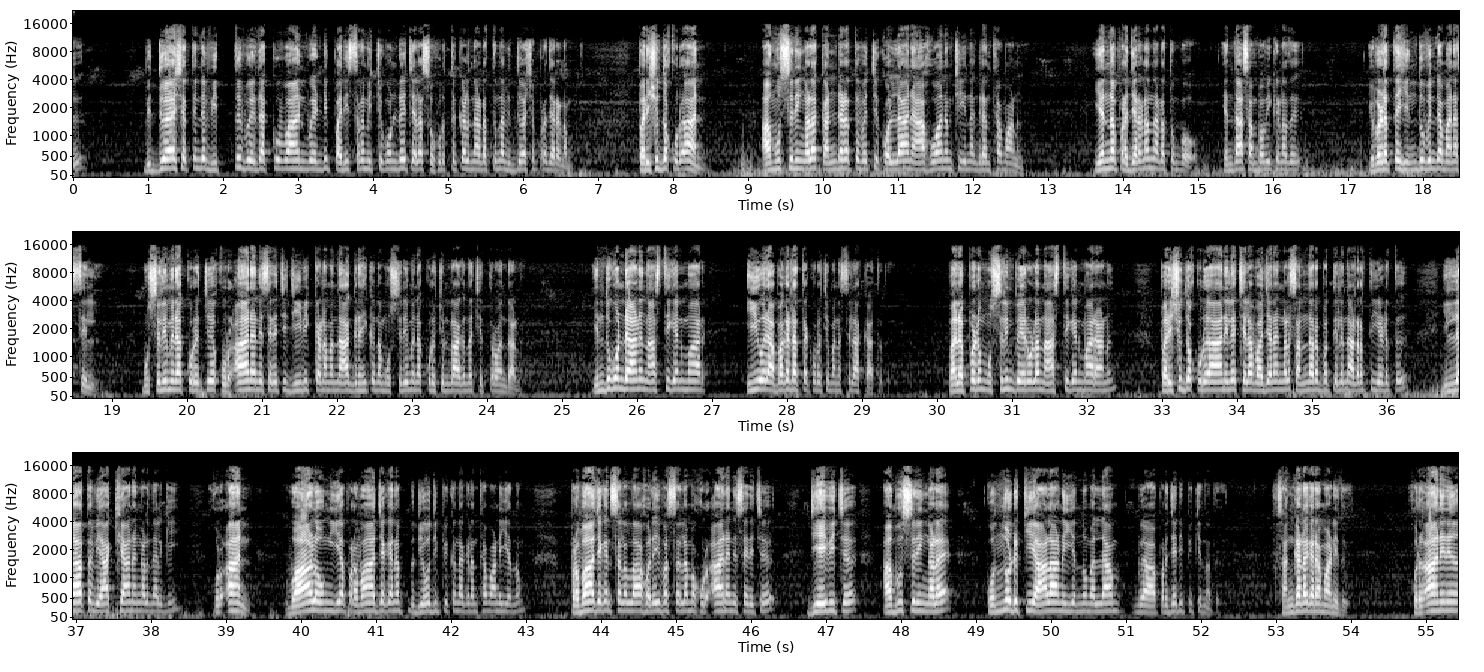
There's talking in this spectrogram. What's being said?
വിദ്വേഷത്തിന്റെ വിത്ത് വിതക്കുവാൻ വേണ്ടി പരിശ്രമിച്ചുകൊണ്ട് ചില സുഹൃത്തുക്കൾ നടത്തുന്ന വിദ്വേഷ പ്രചരണം. പരിശുദ്ധ ഖുർആൻ അമുസ്ലിങ്ങളെ കണ്ടെടുത്ത് വെച്ച് കൊല്ലാൻ ആഹ്വാനം ചെയ്യുന്ന ഗ്രന്ഥമാണ്. എന്ന പ്രചരണം നടത്തുമ്പോൾ എന്താ സംഭവിക്കുന്നത് ഇവിടുത്തെ ഹിന്ദുവിന്റെ മനസ്സിൽ മുസ്ലിമിനെക്കുറിച്ച് ഖുർആൻ അനുസരിച്ച് ജീവിക്കണമെന്ന് ആഗ്രഹിക്കുന്ന മുസ്ലിമിനെക്കുറിച്ചുണ്ടാകുന്ന ചിത്രം എന്താണ്? എന്തുകൊണ്ടാണ് നാസ്തികന്മാർ ഈ ഒരു അപകടത്തെക്കുറിച്ച് മനസ്സിലാക്കാത്തത്? പലപ്പോഴും മുസ്ലിം പേരുള്ള നാസ്തികന്മാരാണ് പരിശുദ്ധ ഖുർആാനിലെ ചില വചനങ്ങൾ സന്ദർഭത്തിൽ നിന്ന് അടർത്തിയെടുത്ത് ഇല്ലാത്ത വ്യാഖ്യാനങ്ങൾ നൽകി. ഖുർആൻ വാളോങ്ങിയ പ്രവാചകനെ ദ്യോതിപ്പിക്കുന്ന ഗ്രന്ഥമാണ് എന്നും പ്രവാചകൻ സല്ലല്ലാഹു അലൈഹി വസ്ലമ ഖുർആൻ അനുസരിച്ച് ജീവിച്ച് അമുസ്ലിങ്ങളെ കൊന്നൊടുക്കിയ ആളാണ് എന്നുമെല്ലാം പ്രചരിപ്പിക്കുന്നത്. സങ്കടകരമാണിത്. ഖുർആാനിന്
